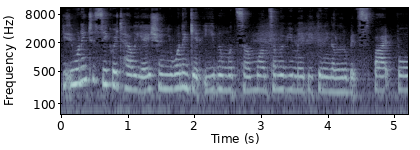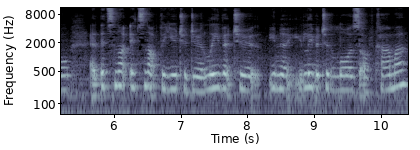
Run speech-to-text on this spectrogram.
you're wanting to seek retaliation you want to get even with someone some of you may be feeling a little bit spiteful it's not it's not for you to do. Leave it to you know leave it to the laws of karma.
